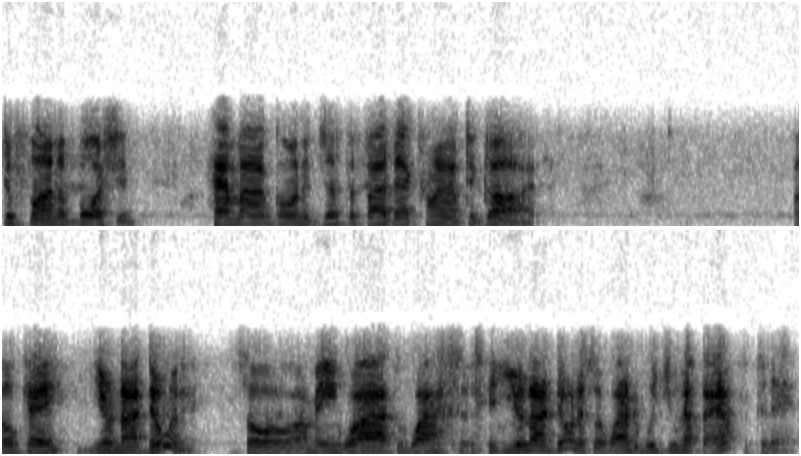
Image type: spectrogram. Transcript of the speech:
to fund abortion. How am I going to justify that crime to God? Okay, you're not doing it. So I mean, why? Why you're not doing it? So why would you have to answer to that?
